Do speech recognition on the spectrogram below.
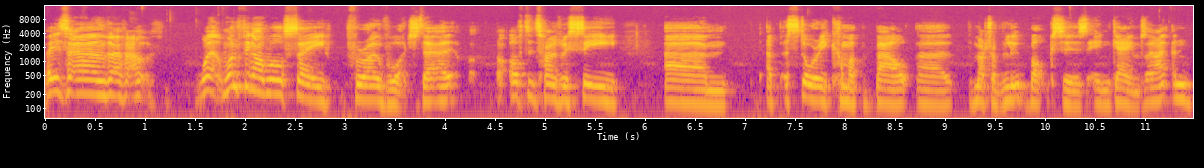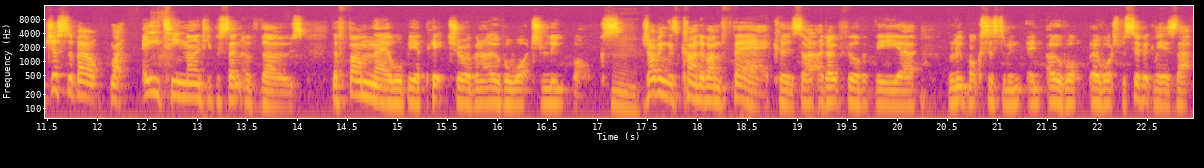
It's, um, uh, well, one thing I will say for Overwatch is that uh, oftentimes we see um, a, a story come up about uh, the matter of loot boxes in games, and, I, and just about like 80 90% of those, the thumbnail will be a picture of an Overwatch loot box, which I think is kind of unfair because I, I don't feel that the, uh, the loot box system in, in Overwatch, Overwatch specifically is that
